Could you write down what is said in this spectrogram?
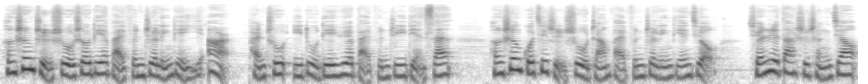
恒生指数收跌百分之零点一二，盘初一度跌约百分之一点三。恒生国企指数涨百分之零点九，全日大市成交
